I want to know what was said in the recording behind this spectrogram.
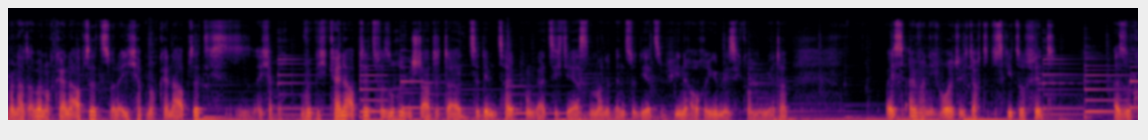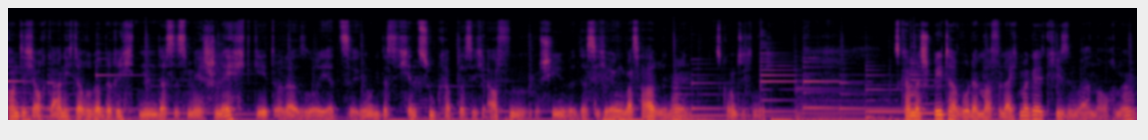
Man hat aber noch keine Absätze, oder ich habe noch keine Absätze. Ich, ich habe wirklich keine Absetzversuche gestartet, da zu dem Zeitpunkt, als ich die ersten Male Benzodiazepine auch regelmäßig konsumiert habe. Weil ich es einfach nicht wollte. Ich dachte, das geht so fit. Also konnte ich auch gar nicht darüber berichten, dass es mir schlecht geht oder so jetzt irgendwie, dass ich Entzug habe, dass ich Affen schiebe, dass ich irgendwas habe. Nein, das konnte ich nicht. Das kam erst später, wo dann mal vielleicht mal Geldkrisen waren auch, ne?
